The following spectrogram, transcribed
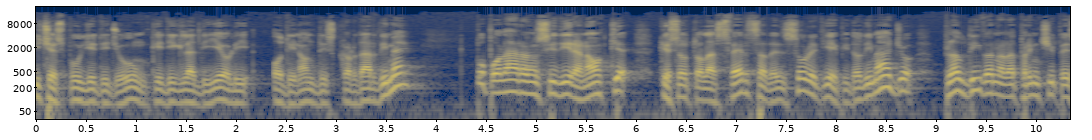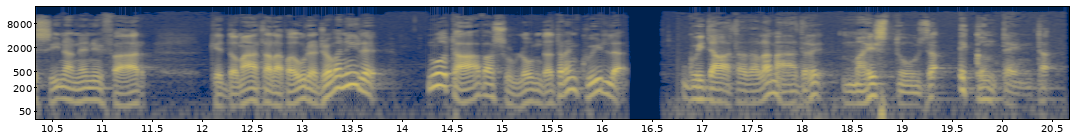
i cespugli di giunchi, di gladioli o di non discordar di me, popolaronsi di ranocchie che sotto la sferza del sole tiepido di maggio plaudivano alla principessina Nenifar, che domata la paura giovanile, nuotava sull'onda tranquilla, guidata dalla madre, maestosa e contenta.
